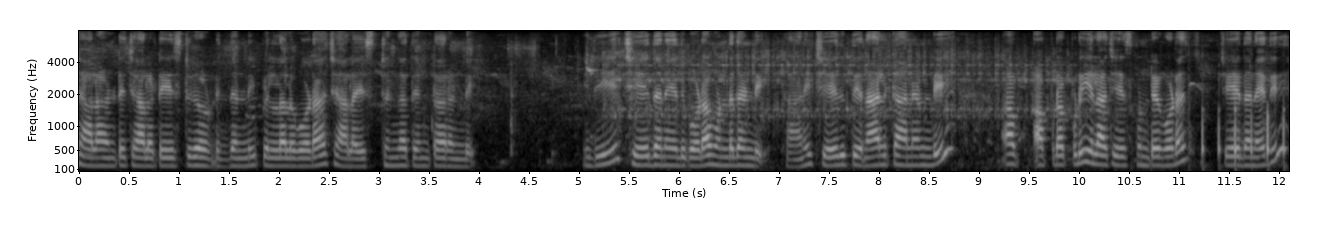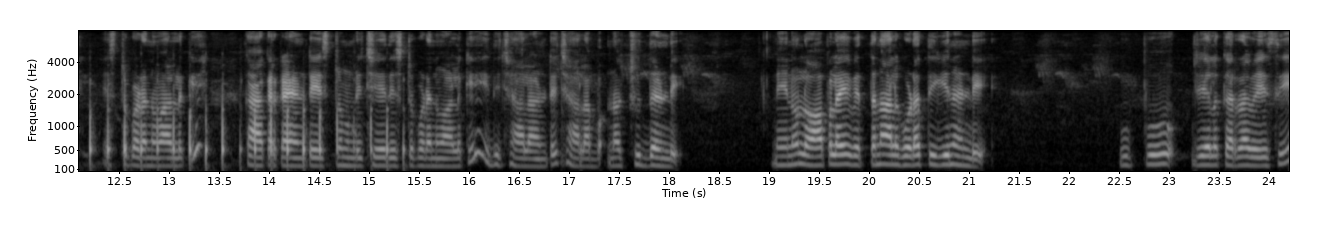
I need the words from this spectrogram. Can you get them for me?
చాలా అంటే చాలా టేస్ట్గా ఉంటుందండి పిల్లలు కూడా చాలా ఇష్టంగా తింటారండి. ఇది చేదు అనేది కూడా ఉండదండి. కానీ చేదు తినాలి కానండి అప్పుడప్పుడు ఇలా చేసుకుంటే కూడా చేదు అనేది ఇష్టపడని వాళ్ళకి కాకరకాయ అంటే ఇష్టం ఉండి చేదు ఇష్టపడని వాళ్ళకి ఇది చాలా అంటే చాలా నచ్చుద్దండి. నేను లోపల విత్తనాలు కూడా తీయనండి ఉప్పు జీలకర్ర వేసి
